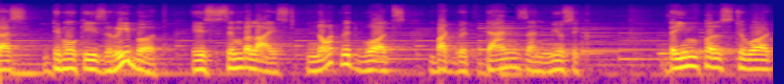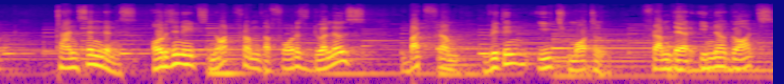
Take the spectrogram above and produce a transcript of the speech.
Thus, Demoke's rebirth is symbolized not with words but with dance and music. The impulse toward transcendence originates not from the forest dwellers but from within each mortal, from their inner gods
